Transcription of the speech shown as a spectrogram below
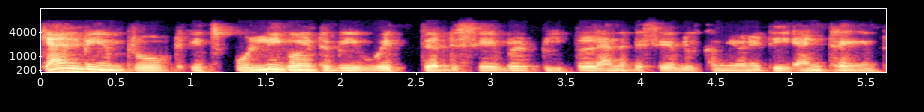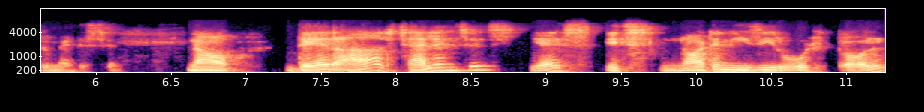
can be improved, it's only going to be with the disabled people and the disabled community entering into medicine. Now, there are challenges. Yes, it's not an easy road at all.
